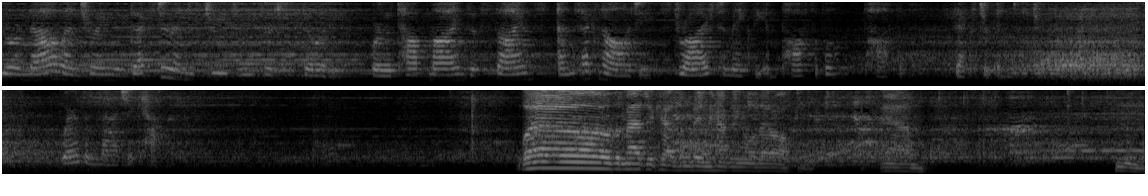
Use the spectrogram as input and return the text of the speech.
You are now entering the Dexter Industries Research Facility, where the top minds of science and technology strive to make the impossible possible. Dexter Industries, where the magic happens. Well, the magic hasn't been happening all that often. Um. Hmm.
